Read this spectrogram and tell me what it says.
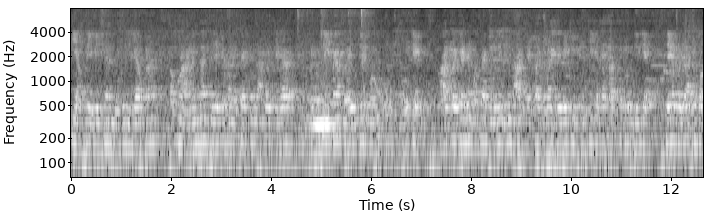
की आपले इलेक्शन निवडून दिल्यावर आपण आनंदात तुझ्या शहरात याच्यातून आलो केला. प्रत्येकात हो, होते. आज प्रचंड मोठ्या निवडून घेऊन आज एका विधानसभेची कृती त्याला प्राप्त करून दिली आहे. त्यापुढे आजोबा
